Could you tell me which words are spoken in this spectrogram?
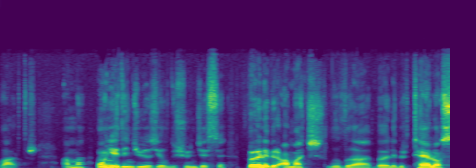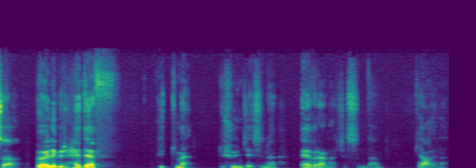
vardır. Ama 17. yüzyıl düşüncesi böyle bir amaçlılığa, böyle bir telosa, böyle bir hedef gütme düşüncesine evren açısından, kainat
